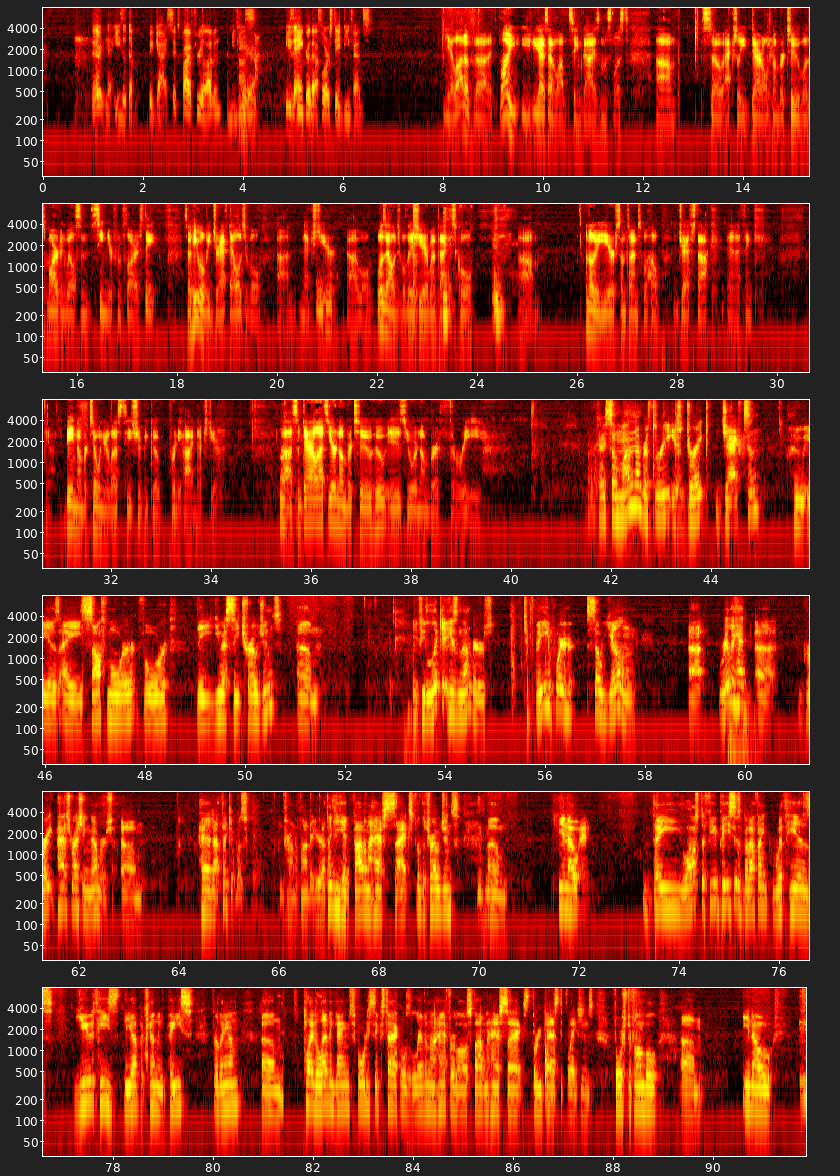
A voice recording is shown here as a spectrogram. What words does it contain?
There, yeah, he's a big guy, 6'5", 311. I mean, Oh, he's yeah. he's the anchor of that Florida State defense. Yeah, a lot of uh, a lot of you, you guys have a lot of the same guys on this list. Um, so actually, Darrell's number two was Marvin Wilson, senior from Florida State. So he will be draft eligible uh, next year. Uh, well, was eligible this year, went back to school. Um, another year sometimes will help draft stock, and I think, yeah, being number two on your list, he should be go pretty high next year. Uh, so Darrell, that's your number two. Who is your number three? Okay, so my number three is Drake Jackson, who is a sophomore for the USC Trojans. Um, if you look at his numbers, to be where so young, uh, really had uh, great pass rushing numbers. Um, had I think it was, I'm trying to find it here. I think he had five and a half sacks for the Trojans. Um, you know, they lost a few pieces, but I think with his youth, he's the up and coming piece for them. Um, played 11 games, 46 tackles, 11 and a half for loss, five and a half sacks, three pass deflections, forced a fumble. Um, you know,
